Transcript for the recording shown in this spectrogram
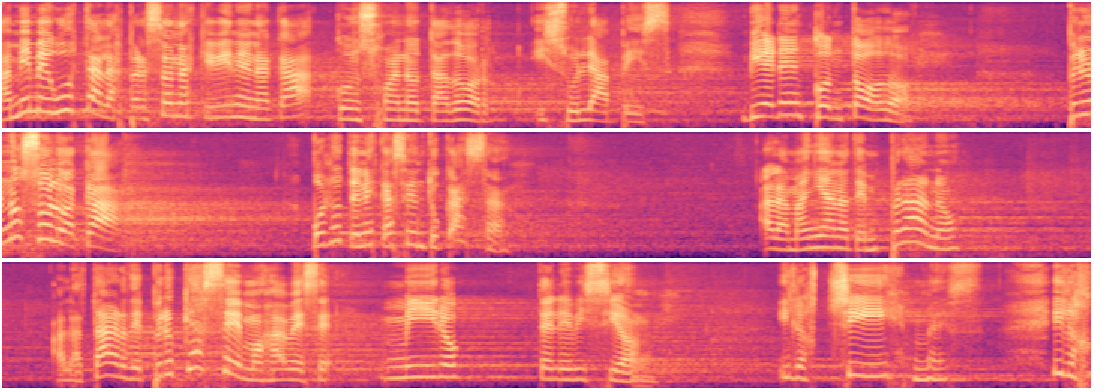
A mí me gustan las personas que vienen acá con su anotador y su lápiz. Vienen con todo. Pero no solo acá. Vos lo tenés que hacer en tu casa. A la mañana temprano, a la tarde. Pero ¿qué hacemos a veces? Miro televisión y los chismes y los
